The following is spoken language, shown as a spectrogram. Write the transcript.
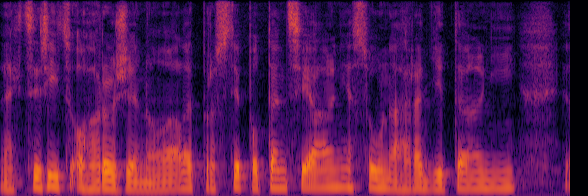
nechci říct ohroženo, ale prostě potenciálně jsou nahraditelní e,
